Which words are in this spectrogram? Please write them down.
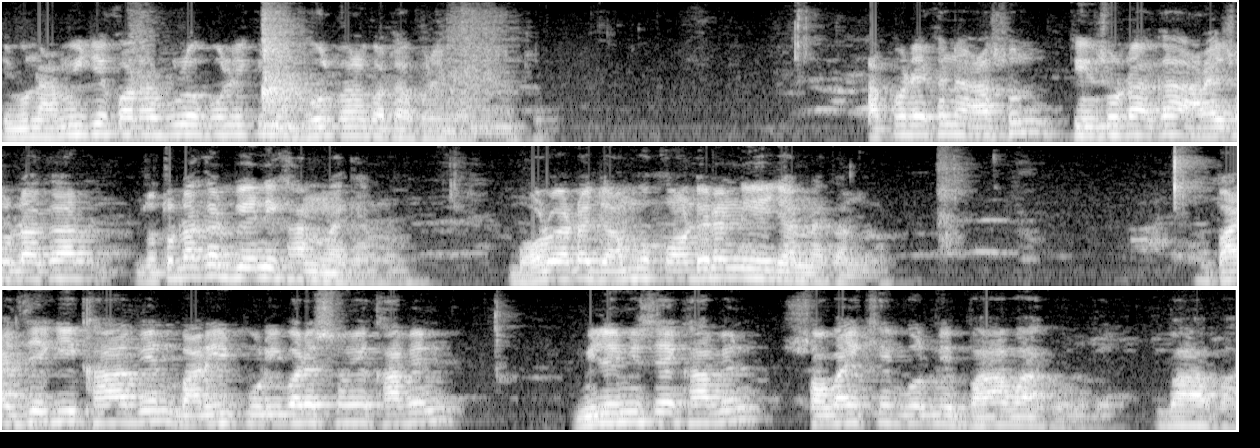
এবং আমি যে কথাগুলো বলি, কিন্তু ভুল ভুলভাল কথা বলি না কিন্তু। আপনারা এখানে আসুন, তিনশো টাকা, আড়াইশো টাকার, যত টাকার বিরিয়ানি খান না কেন, বড় একটা জাম্বো কন্টেনার নিয়ে যান না কেন? বাড়িতে গিয়ে খাওয়াবেন বাড়ির পরিবারের সঙ্গে খাবেন, মিলেমিশে খাবেন, সবাই খেয়ে বলবে বা বা করবে বা বা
